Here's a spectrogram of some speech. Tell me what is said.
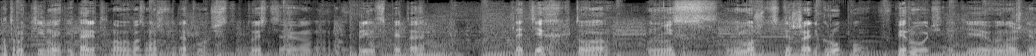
от рутины и дарит новые возможности для творчества. То есть, э, в принципе, это для тех, кто не, с- не может содержать группу, в первую очередь, и вынужден...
